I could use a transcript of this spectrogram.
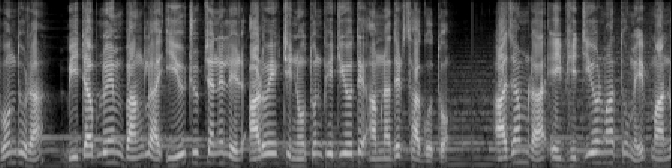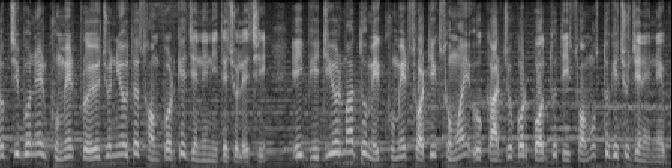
বন্ধুরা বিডাব্লিউএম বাংলা ইউটিউব চ্যানেলের আরও একটি নতুন ভিডিওতে আপনাদের স্বাগত। আজ আমরা এই ভিডিওর মাধ্যমে মানব জীবনের ঘুমের প্রয়োজনীয়তা সম্পর্কে জেনে নিতে চলেছি। এই ভিডিওর মাধ্যমে ঘুমের সঠিক সময় ও কার্যকর পদ্ধতি সমস্ত কিছু জেনে নেব।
